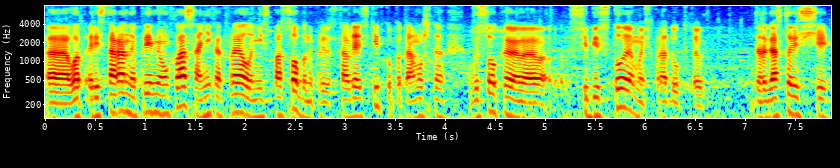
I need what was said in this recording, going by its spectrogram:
Э, вот рестораны премиум-класса, они, как правило, не способны предоставлять скидку, потому что высокая себестоимость продукта, дорогостоящий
